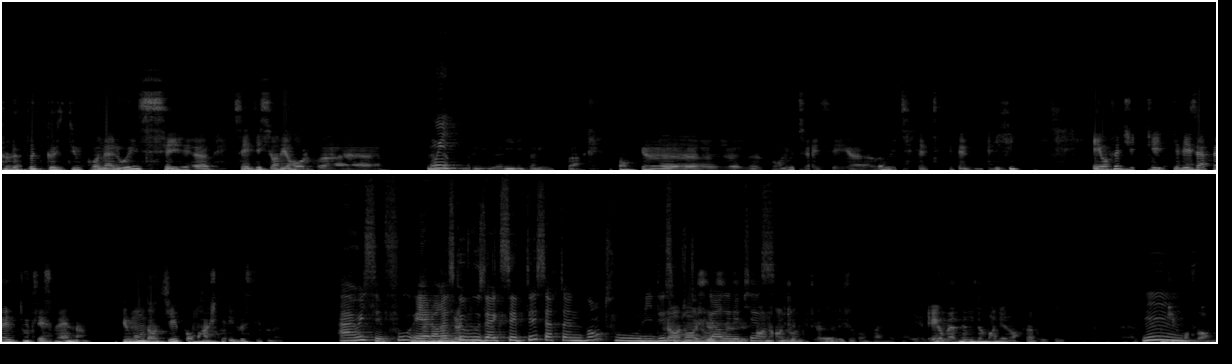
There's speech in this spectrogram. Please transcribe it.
le peu de costumes qu'on a loués, c'est, ça a été sur des rôles. Quoi. oui. Donc, pour nous, c'est, oui, magnifique. Et en fait, j'ai des appels toutes les semaines du monde entier pour me racheter des costumes. Ah oui, c'est fou. Et alors, est-ce que vous acceptez certaines ventes ou l'idée c'est de garder les pièces? Non, non, je ne vends pas le matériel. Et on m'a même demandé d'en fabriquer. Mmh. conforme.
